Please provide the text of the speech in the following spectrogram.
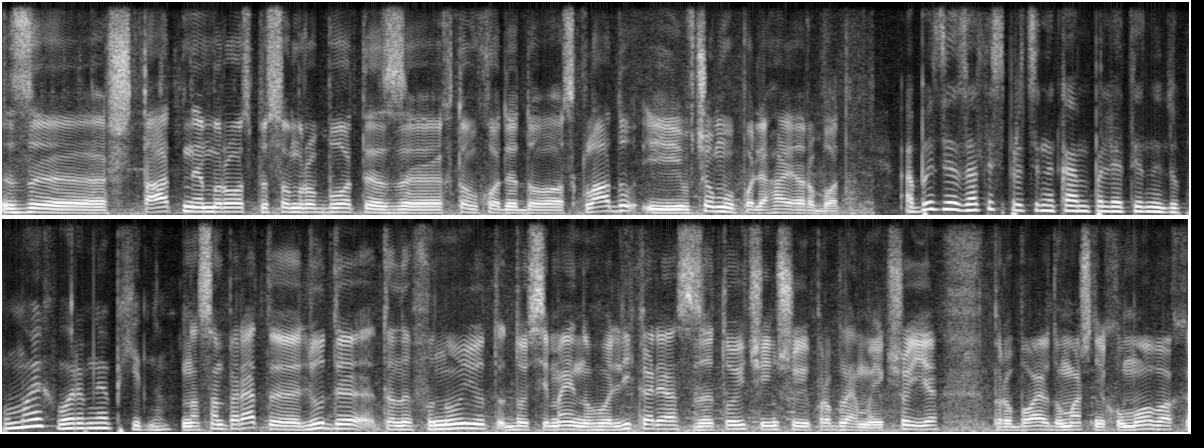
з штатним розписом роботи, з хто входить до складу і в чому полягає робота. Аби зв'язатись з працівниками паліативної допомоги, хворим необхідно. Насамперед, е, люди телефонують до сімейного лікаря з тою чи іншою проблемою. Якщо є перебуває в домашніх умовах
